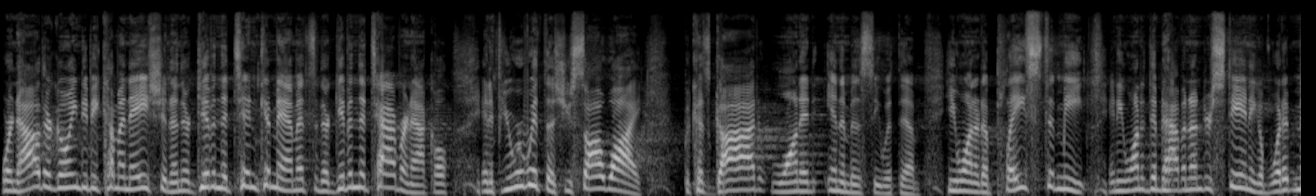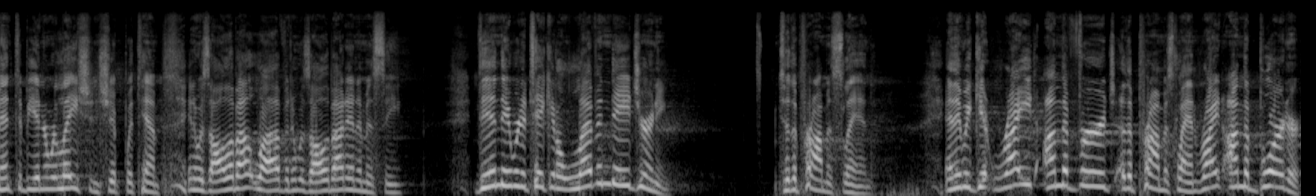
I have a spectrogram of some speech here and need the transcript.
where now they're going to become a nation, and they're given the Ten Commandments, and they're given the tabernacle. And if you were with us, you saw why. Because God wanted intimacy with them. He wanted a place to meet, and He wanted them to have an understanding of what it meant to be in a relationship with Him. And it was all about love, and it was all about intimacy. Then they were to take an 11 day journey to the promised land. And they would get right on the verge of the promised land, right on the border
